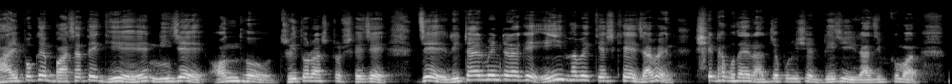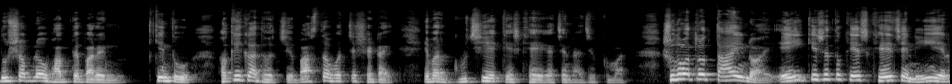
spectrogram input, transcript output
ভাইপোকে বাঁচাতে গিয়ে নিজে অন্ধ ধৃতরাষ্ট্র সেজে যে রিটায়ারমেন্টের আগে এইভাবে কেশ খেয়ে যাবেন, সেটা বোধহয় রাজ্য পুলিশের ডিজি রাজীব কুমার দুঃস্বপ্নেও ভাবতে পারেননি। কিন্তু হকিকাত হচ্ছে, বাস্তব হচ্ছে সেটাই। এবার গুছিয়ে কেস খেয়ে গেছেন রাজীব কুমার। শুধুমাত্র তাই নয়, এই কেসে তো কেস খেয়েছেনই, এর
